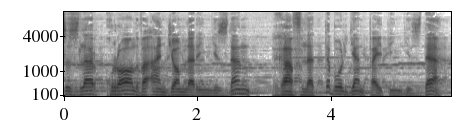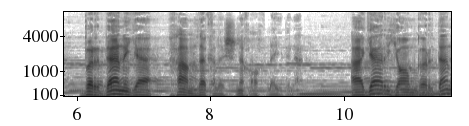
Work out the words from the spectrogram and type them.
sizlar qurol va anjomlaringizdan g'aflatda bo'lgan paytingizda birdaniga hamla qilishni xohlaydi. Agar yomg'irdan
